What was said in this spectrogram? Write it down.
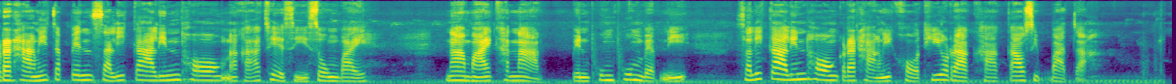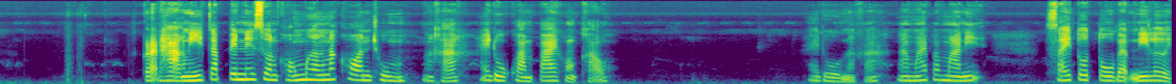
กระถางนี้จะเป็นสาลิกาลิ้นทองนะคะ เฉดสีทรงใบ หน้าไม้ขนาดเป็นพุ่มๆแบบนี้สาลิกาลิ้นทองกระถางนี้ขอที่ราคา 90 บาทจ้ะกระถางนี้จะเป็นในส่วนของเมืองนครชุมนะคะ ให้ดูความป้ายของเขา ให้ดูนะคะ หน้าไม้ประมาณนี้ ไซส์โตๆแบบนี้เลย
